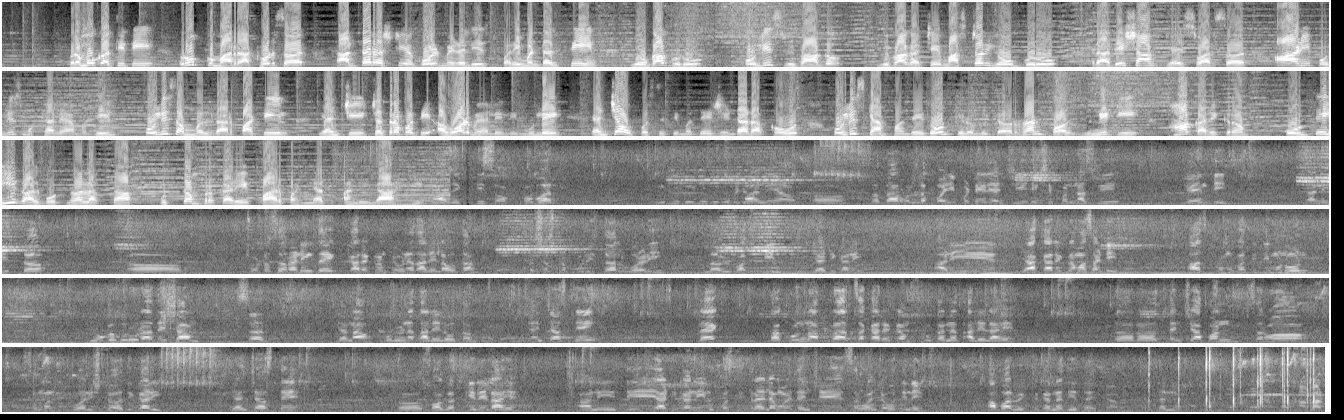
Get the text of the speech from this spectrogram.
प्रमुख अतिथी रूपकुमार राठोड सर आंतरराष्ट्रीय गोल्ड मेडलिस्ट परिमंडल तीन योगा गुरु पोलीस विभाग विभागाचे मास्टर योग गुरु राधेश्याम जयस्वार सर आणि पोलीस मुख्यालयामधील पोलीस अंमलदार पाटील यांची छत्रपती अवॉर्ड मिळालेली मुले यांच्या उपस्थितीमध्ये झेंडा दाखवून पोलीस कॅम्पमध्ये दोन किलोमीटर रन फॉर युनिटी हा कार्यक्रम कोणतेही गालबोट न लागता उत्तम प्रकारे पार पाडण्यात आलेला आहे. आज एकतीस ऑक्टोबर माननीय सरदार वल्लभभाई पटेल यांची एकशे पन्नासवी जयंती. त्यानिमित्त छोटंसं रनिंगचा एक कार्यक्रम ठेवण्यात आलेला होता. सशस्त्र पोलीस दल वरळी ल विभाग तीन या ठिकाणी. आणि या कार्यक्रमासाठी आज प्रमुख अतिथी म्हणून योगगुरू राधेश्याम सर यांना बोलवण्यात आलेलं होतं. त्यांच्या हस्ते फ्लॅग दाखवून आपला आजचा कार्यक्रम सुरू करण्यात आलेला आहे. तर त्यांचे आपण सर्व संबंधित वरिष्ठ अधिकारी यांच्या हस्ते स्वागत केलेलं आहे. आणि ते या ठिकाणी उपस्थित राहिल्यामुळे त्यांचे सर्वांच्या वतीने आभार व्यक्त करण्यात येत आहेत धन्यवाद. आभार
